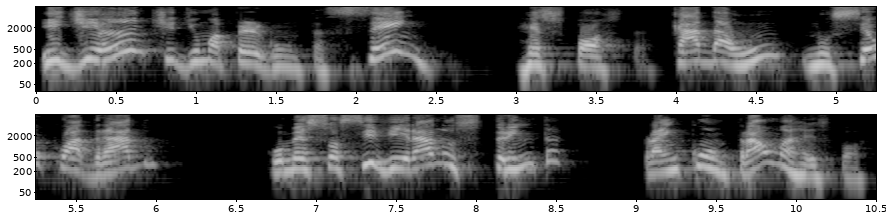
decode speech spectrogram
E diante de uma pergunta sem resposta, cada um no seu quadrado começou a se virar nos 30 para encontrar uma resposta.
